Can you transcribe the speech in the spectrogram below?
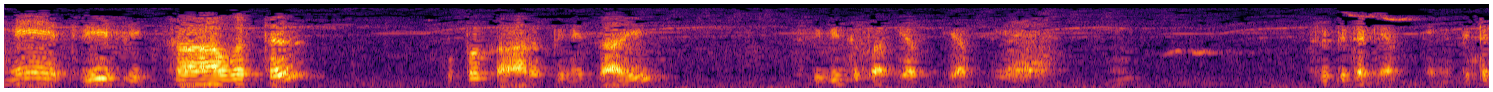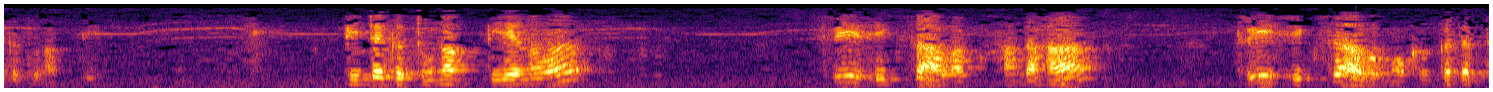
මේ ත්‍රිශික්ෂාවට උපකාර පිණිසයි විවිධ පරියක්තියක් තියෙනවා. ත්‍රිපිටකයක් තියෙන පිටක තුනක් තියෙනවා. පිටක තුනක් තියෙනවා ත්‍රි ශික්ෂාවක් සඳහා ත්‍රි ශික්ෂාව මොකකටද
